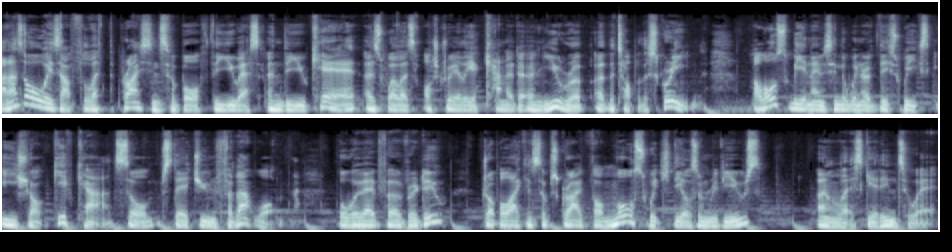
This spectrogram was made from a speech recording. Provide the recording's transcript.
And as always, I've left the pricings for both the US and the UK, as well as Australia, Canada, and Europe at the top of the screen. I'll also be announcing the winner of this week's eShop gift card, so stay tuned for that one. But without further ado, drop a like and subscribe for more Switch deals and reviews, and let's get into it.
